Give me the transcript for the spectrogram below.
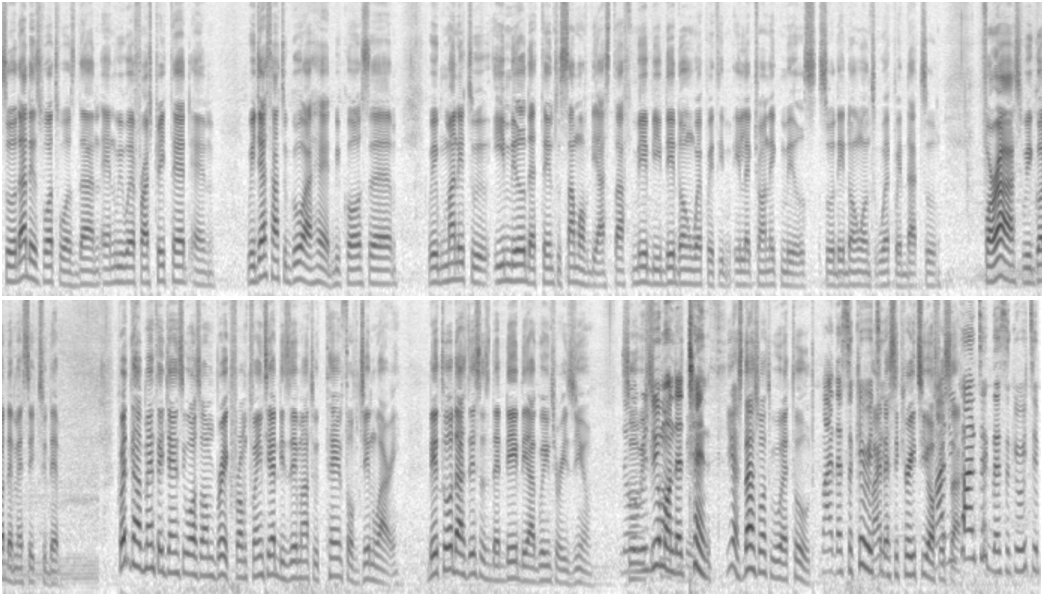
So that is what was done and we were frustrated and we just had to go ahead because um, we managed to email the thing to some of their staff. Maybe they don't work with electronic mails, so they don't want to work with that. So for us, we got the message to them. Kuwait government agency was on break from 20th December to 10th of January. They told us this is the day they are going to resume. They so will resume on the 10th. Yes, that's what we were told. By the security. By the security officer. But you can't take the security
